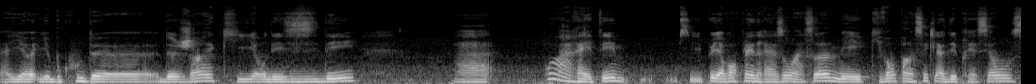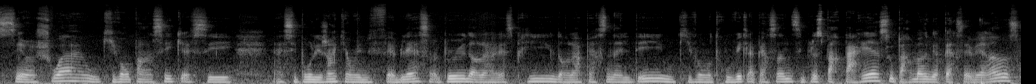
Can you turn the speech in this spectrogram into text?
Euh, il y, a, beaucoup de, gens qui ont des idées à pas arrêter. Il peut y avoir plein de raisons à ça, mais qui vont penser que la dépression, c'est un choix ou qui vont penser que c'est, euh, pour les gens qui ont une faiblesse un peu dans leur esprit ou dans leur personnalité ou qui vont trouver que la personne, c'est plus par paresse ou par manque de persévérance.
